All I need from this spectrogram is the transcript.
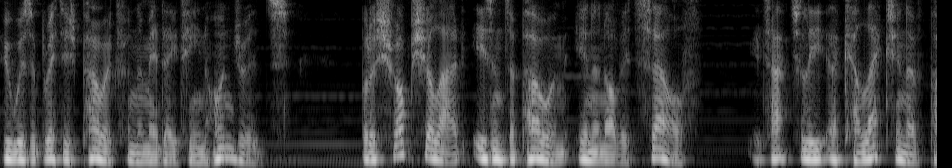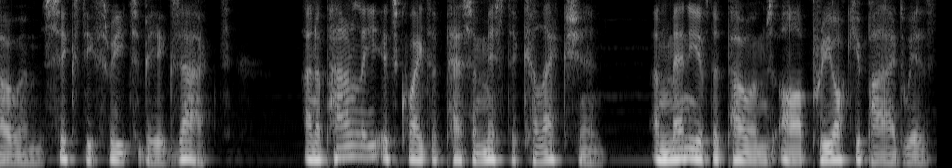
who was a British poet from the mid 1800s. But A Shropshire Lad isn't a poem in and of itself, it's actually a collection of poems, 63 to be exact, and apparently it's quite a pessimistic collection, and many of the poems are preoccupied with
